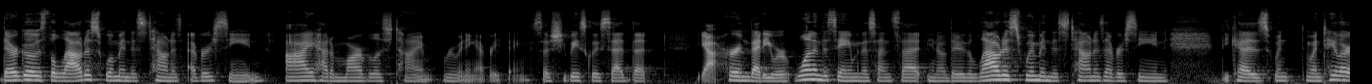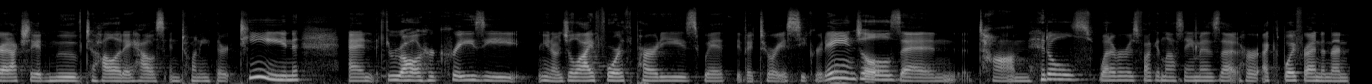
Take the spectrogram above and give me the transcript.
There goes the loudest woman this town has ever seen. I had a marvelous time ruining everything. So she basically said that yeah, her and Betty were one and the same in the sense that, you know, they're the loudest women this town has ever seen because when when Taylor actually had moved to Holiday House in 2013 and through all her crazy, you know, July 4th parties with the Victoria's Secret Angels and Tom Hiddles, whatever his fucking last name is, that her ex-boyfriend and then,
